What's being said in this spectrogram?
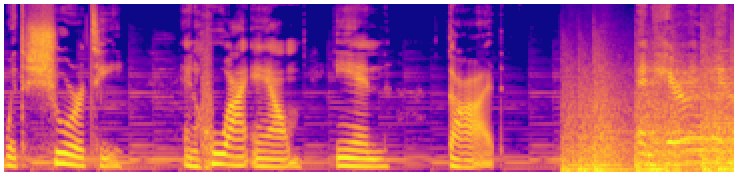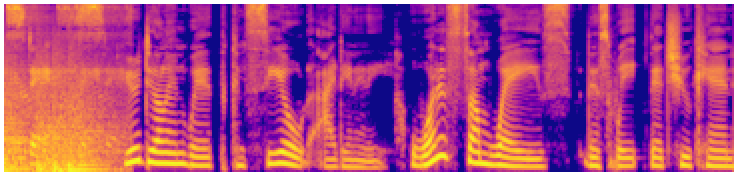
with surety and who I am in God. And heroine stands. You're dealing with concealed identity. What are some ways this week that you can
